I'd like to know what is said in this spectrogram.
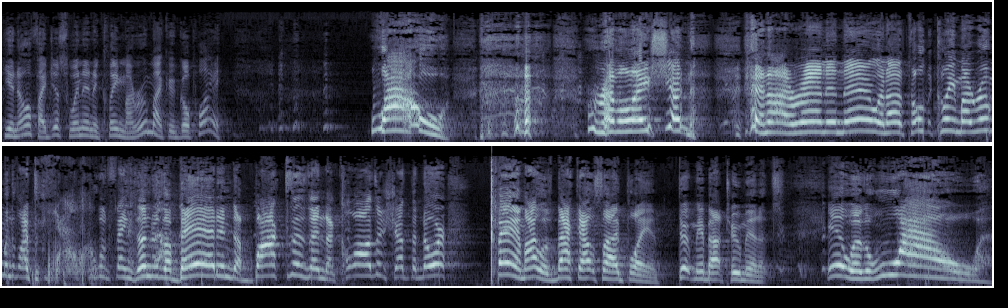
You know, if I just went in and cleaned my room, I could go play. Wow! Revelation! And I ran in there when I was told to clean my room and like things under the bed, into boxes, in the closet, shut the door. Bam, I was back outside playing. Took me about two minutes. It was wow.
